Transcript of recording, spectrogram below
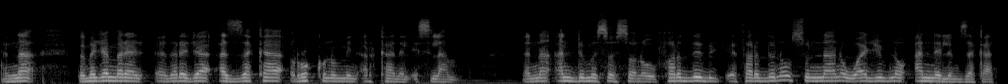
እና በመጀመሪያ ደረጃ አዘካ ሩክኑ ሚን አርካን ልእስላም እና አንድ ምሰሶ ነው ፈርድ ነው ሱና ነው ዋጅብ ነው አንልም ዘካት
